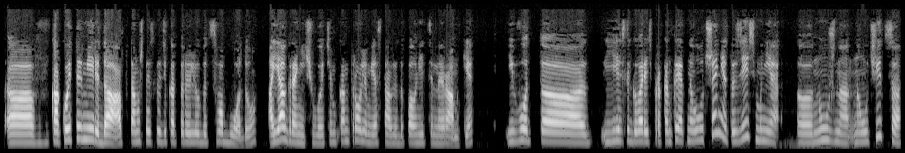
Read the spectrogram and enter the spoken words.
В какой-то мере, да, потому что есть люди, которые любят свободу, а я ограничиваю этим контролем, я ставлю дополнительные рамки. И вот если говорить про конкретное улучшение, то здесь мне э, нужно научиться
